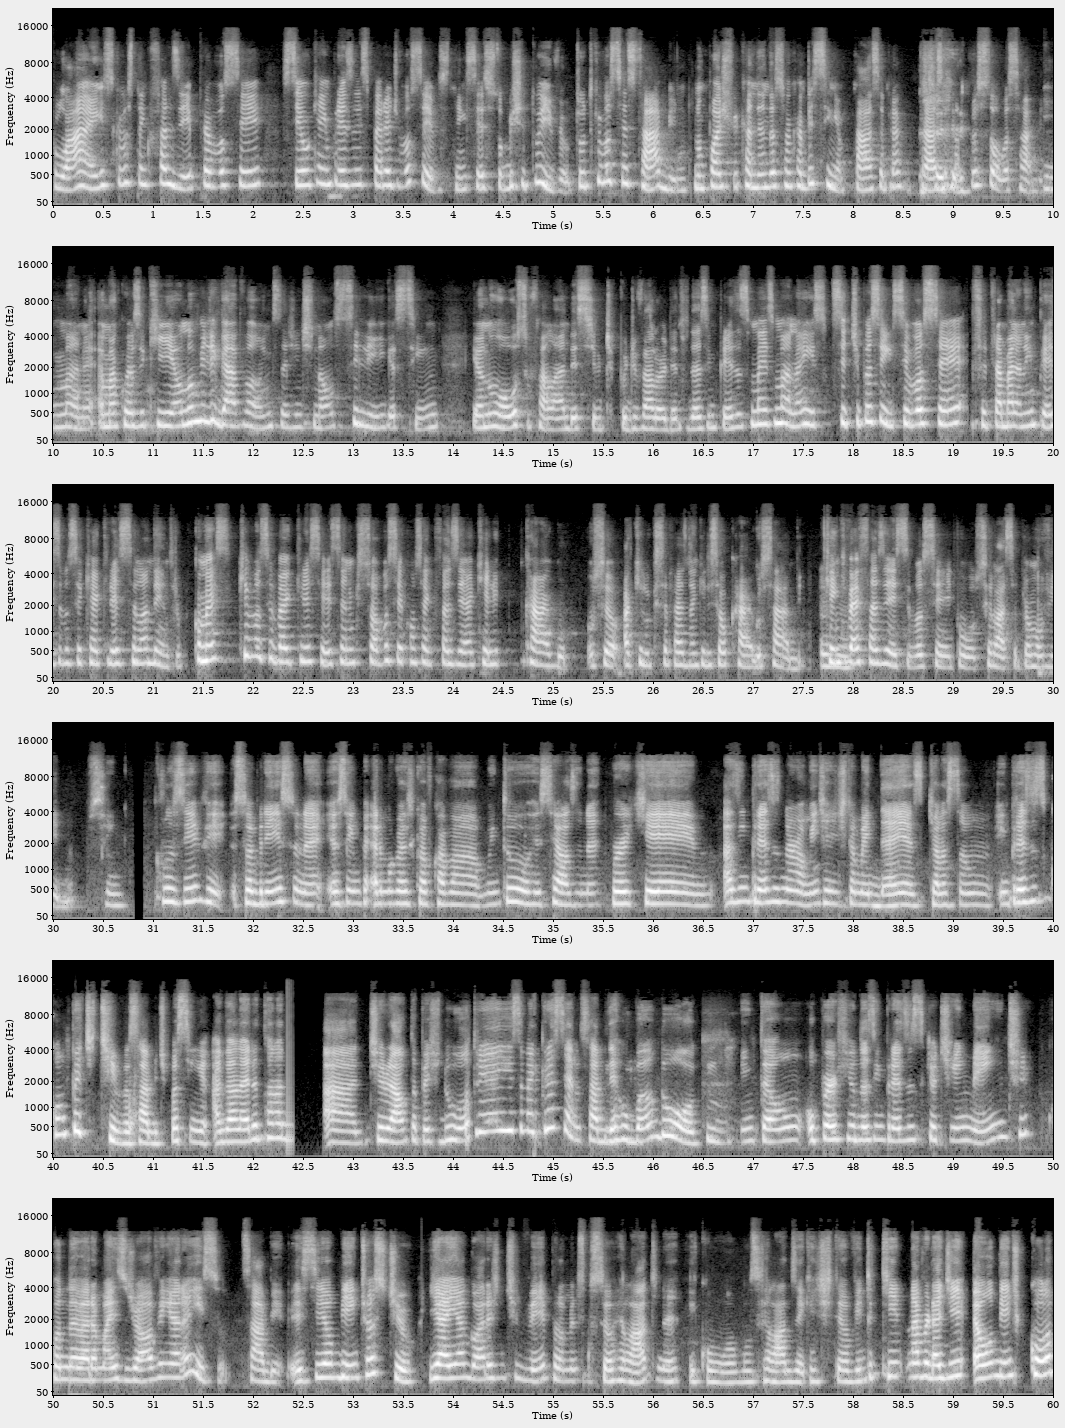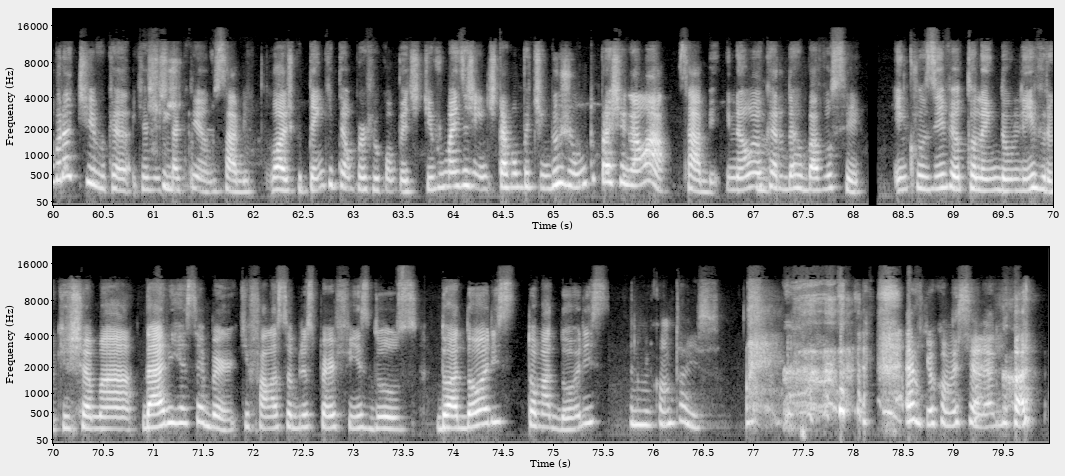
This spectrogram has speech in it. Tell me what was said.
Lá é isso que você tem que fazer para você ser o que a empresa espera de você. Você tem que ser substituível. Tudo que você sabe não pode ficar dentro da sua cabecinha. Passa pra, passa pra pessoa, sabe? E, mano, é uma coisa que eu não me ligava antes, a gente não se liga assim. Eu não ouço falar desse tipo de valor dentro das empresas, mas, mano, é isso. Se, tipo assim, se você, você trabalha na empresa e você quer crescer lá dentro, como é que você vai crescer sendo que só você consegue fazer aquele cargo, o seu, aquilo que você faz naquele seu cargo, sabe? Uhum. Quem que uhum. vai fazer se você, tipo, sei lá, ser promovido? Sim. Inclusive, sobre isso, né? Eu sempre. Era uma coisa que eu ficava muito receosa, né? Porque as empresas, normalmente, a gente tem uma ideia que elas são empresas competitivas, sabe? Tipo assim, a galera tá lá a tirar o tapete do outro e aí você vai crescendo, sabe? Derrubando o outro. Então, o perfil das empresas que eu tinha em mente quando eu era mais jovem era isso, sabe? Esse ambiente hostil. E aí agora a gente vê, pelo menos com o seu relato, né? E com alguns relatos aí que a gente tem ouvido, que na verdade é um ambiente colaborativo que a, que a gente está criando, sabe? Lógico, tem que ter um perfil competitivo, mas a gente está competindo junto para chegar lá, sabe? E não eu quero derrubar você. Inclusive, eu tô lendo um livro que chama Dar e Receber, que fala sobre os perfis dos doadores, tomadores. Você não me contou isso. é porque eu comecei a ler agora.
